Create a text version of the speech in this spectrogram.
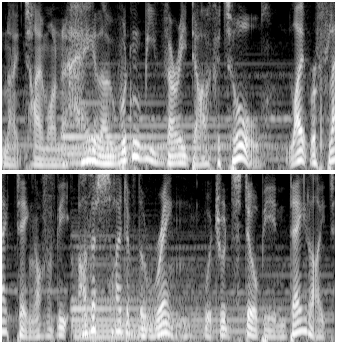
Nighttime on a halo wouldn't be very dark at all. Light reflecting off of the other side of the ring, which would still be in daylight,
